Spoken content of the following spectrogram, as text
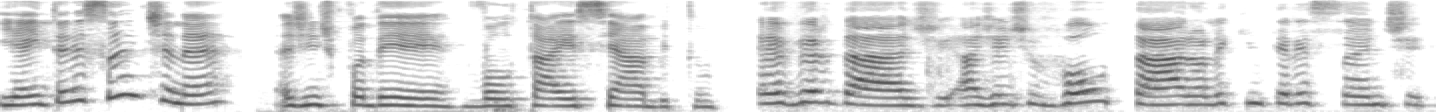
E é interessante, né? A gente poder voltar a esse hábito. É verdade, a gente voltar, olha que interessante.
